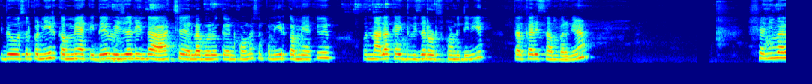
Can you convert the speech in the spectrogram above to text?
ಇದು ಸ್ವಲ್ಪ ನೀರು ಕಮ್ಮಿ ಹಾಕಿದ್ದೆ. ವಿಜಲಿಂದ ಆಚೆ ಎಲ್ಲ ಬರುತ್ತೆ ಅಂದ್ಕೊಂಡು ಸ್ವಲ್ಪ ನೀರು ಕಮ್ಮಿ ಹಾಕಿ ಒಂದು ನಾಲ್ಕೈದು ವಿಸಲ್ ಹೊಡ್ಸ್ಕೊಂಡಿದ್ದೀನಿ ತರಕಾರಿ ಸಾಂಬಾರಿಗೆ. ಶನಿವಾರ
